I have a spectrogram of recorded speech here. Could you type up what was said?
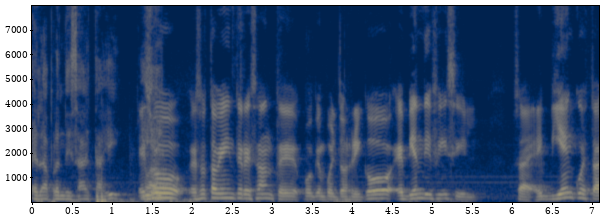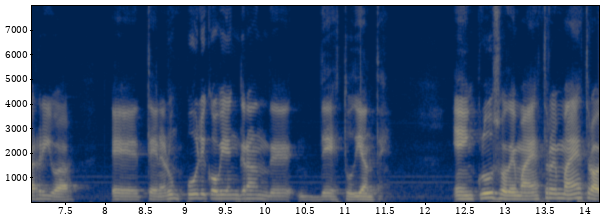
el- aprendizaje está ahí. Eso, eso está bien interesante porque en Puerto Rico es bien difícil, o sea, es bien cuesta arriba eh, tener un público bien grande de estudiantes. E incluso de maestro en maestro,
